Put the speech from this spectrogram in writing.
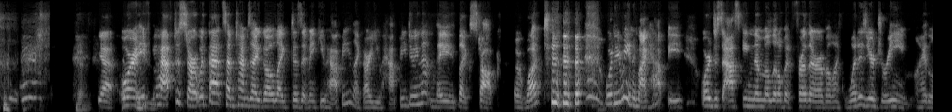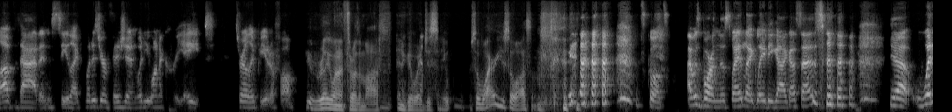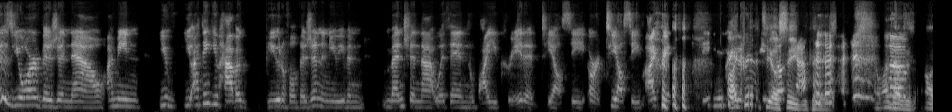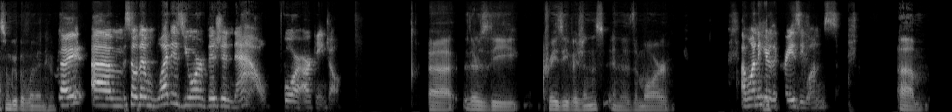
yeah Yeah. or if you have to start with that sometimes i go like does it make you happy like are you happy doing that and they like stop or what what do you mean am i happy or just asking them a little bit further about like what is your dream i love that and see like what is your vision what do you want to create it's really beautiful you really want to throw them off mm. in a good way. Just say, so why are you so awesome? it's cool i was born this way like lady gaga says. Yeah what is your vision now? I mean you you i think you have a beautiful vision and you even mentioned that within why you created tlc or tlc i created TLC, you I created created TLC yeah. because I wanted to have Um, this awesome group of women who. right? Um so then what is your vision now for archangel? Uh, there's the crazy visions and the, the more i want to hear the crazy ones um,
